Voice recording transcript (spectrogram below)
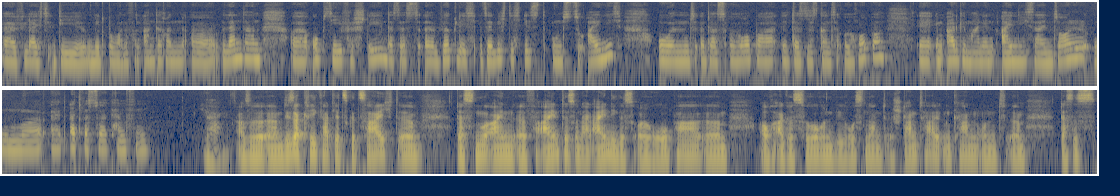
äh, vielleicht die Mitbewohner von anderen äh, Ländern, äh, ob sie verstehen, dass es äh, wirklich sehr wichtig ist, uns zu einig und dass Europa, äh, dass das ganze Europa im Allgemeinen einig sein soll, um et- etwas zu erkämpfen. Ja, also ähm, dieser Krieg hat jetzt gezeigt, ähm, dass nur ein äh, vereintes und ein einiges Europa ähm, auch Aggressoren wie Russland standhalten kann und ähm, dass es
